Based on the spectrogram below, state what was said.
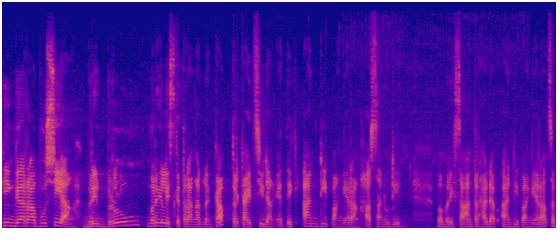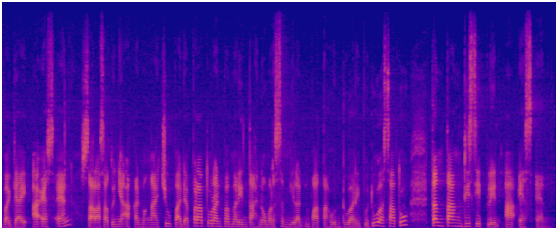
Hingga Rabu siang, BRIN belum merilis keterangan lengkap terkait sidang etik Andi Pangerang Hasanuddin. Pemeriksaan terhadap Andi Pangeran sebagai ASN salah satunya akan mengacu pada peraturan pemerintah nomor 94 tahun 2021 tentang disiplin ASN.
